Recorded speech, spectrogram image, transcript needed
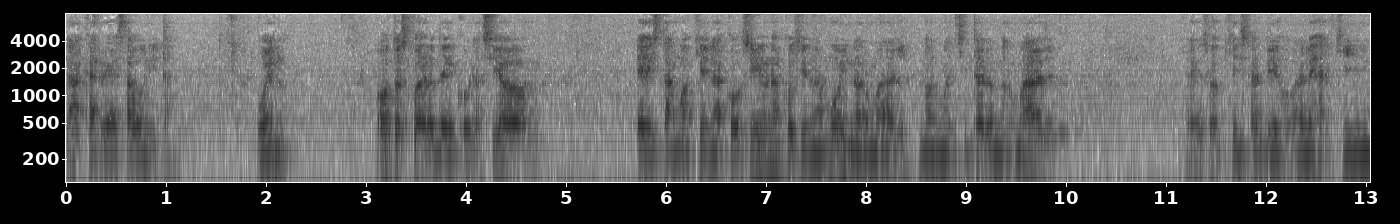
la carrera está bonita. Bueno, otros cuadros de decoración. Estamos aquí en la cocina, una cocina muy normal, normalcita lo normal. Eso, aquí está el viejo Alex, aquí,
